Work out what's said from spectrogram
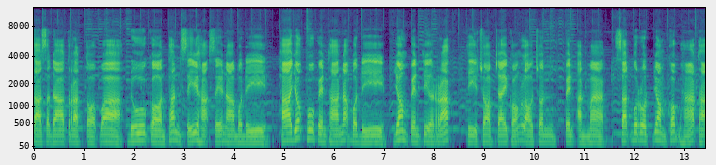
ศาสดาตรัสตอบว่า ดูก่อนท่านสีหเสนาบดี ทายกผู้เป็นทานบดี ย่อมเป็นที่รัก ที่ชอบใจของเหล่าชนเป็นอันมาก สัตว์บุรุษย่อมคบหาทา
